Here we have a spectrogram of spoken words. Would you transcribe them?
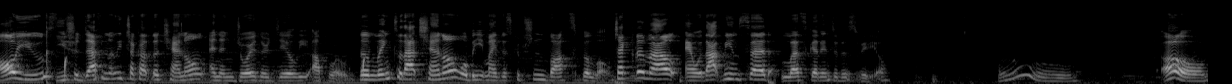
all use, you should definitely check out the channel and enjoy their daily upload. The link to that channel will be in my description box below. Check them out. And with that being said, let's get into this video. Ooh. Oh.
